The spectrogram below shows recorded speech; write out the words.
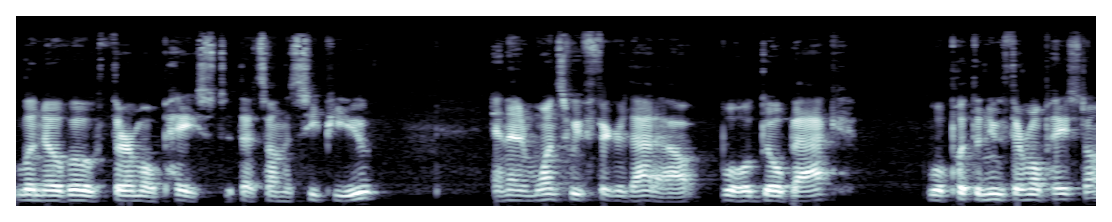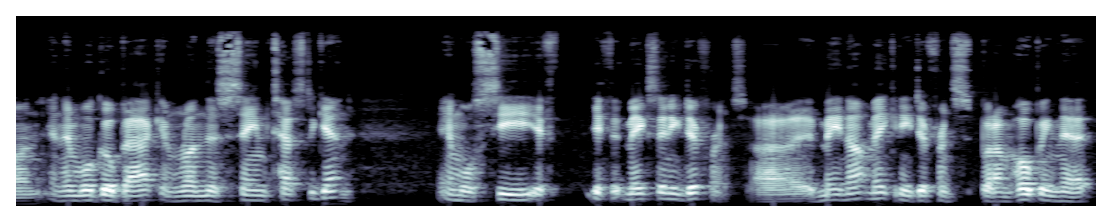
Lenovo thermal paste that's on the CPU. And then once we've figured that out, we'll go back, we'll put the new thermal paste on, and then we'll go back and run this same test again, and we'll see if, if it makes any difference. Uh, it may not make any difference, but I'm hoping that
